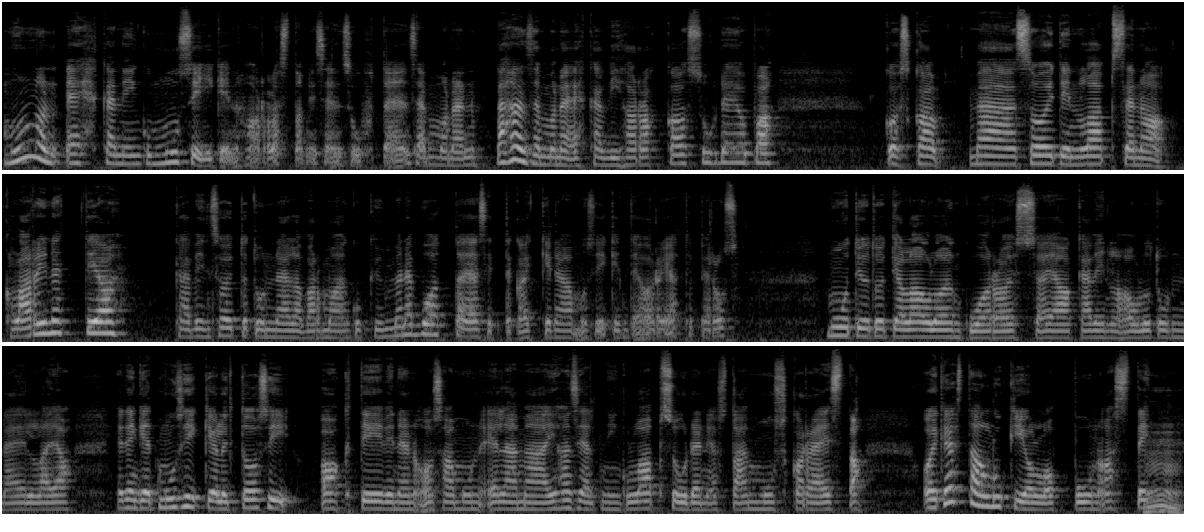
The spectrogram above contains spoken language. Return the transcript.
mulla on ehkä niinku musiikin harrastamisen suhteen semmonen, vähän semmonen ehkä viharakkaussuhde jopa, koska mä soitin lapsena klarinettia, kävin soittotunneilla varmaan kuin kymmenen vuotta ja sitten kaikki nämä musiikin teoriat ja perus muut jutut ja lauloin kuoroissa ja kävin laulutunneilla ja jotenkin, että musiikki oli tosi aktiivinen osa mun elämää ihan sieltä niin kuin lapsuuden jostain muskareista oikeastaan lukion loppuun asti. Mm.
